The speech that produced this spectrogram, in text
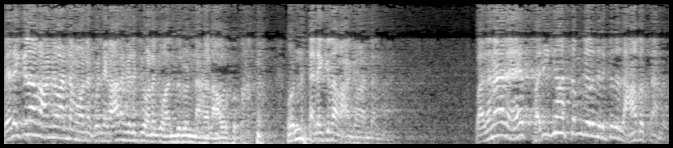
விலைக்கெல்லாம் வாங்க வேண்டாம் உனக்கு கொஞ்சம் காலம் கழிச்சு உனக்கு வந்துடும் அவங்க ஒண்ணு விலைக்கெல்லாம் வாங்க வேண்டாம். அதனால பரிகாசம்ங்கிறது இருக்கிறது ஆபத்தானது.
